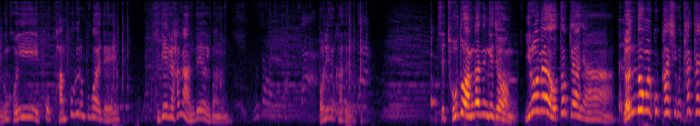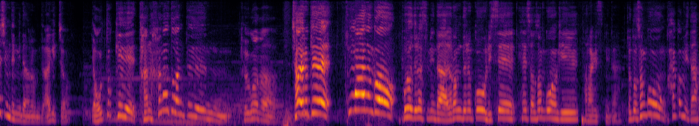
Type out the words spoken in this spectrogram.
이건 거의 포, 반포기로 뽑아야 돼. 기대를 하면 안 돼요, 이거는. 어리는 카드. 진짜 저도 안 가는 계정. 이러면 어떻게 하냐. 연동을 꼭 하시고 탈퇴하시면 됩니다, 여러분들. 알겠죠? 야, 어떻게 단 하나도 안 뜬 결과가. 자, 이렇게 폭망하는 거 보여드렸습니다. 여러분들은 꼭 리셋해서 성공하길 바라겠습니다. 저도 성공할 겁니다.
